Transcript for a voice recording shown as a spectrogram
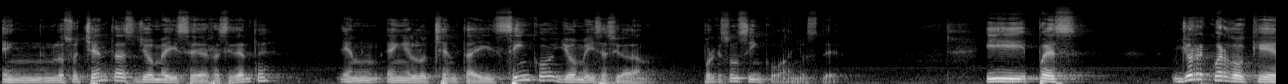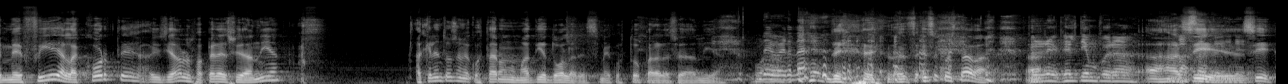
En los 80s yo me hice residente. En, en, el 85 yo me hice ciudadano. Porque son cinco años de... Y pues yo recuerdo que me fui a la corte, llevaron los papeles de ciudadanía. Aquel entonces me costaron nomás 10 dólares, me costó para la ciudadanía. De verdad. De- eso costaba. Pero en aquel tiempo era Ajá, bastante sí, dinero. sí.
